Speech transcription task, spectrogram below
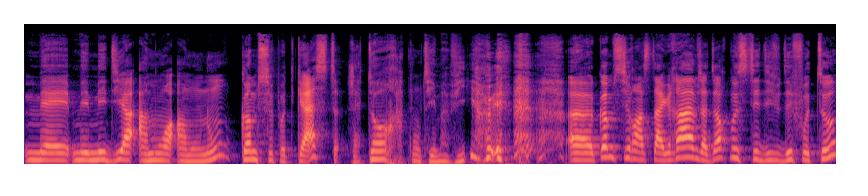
mes, mes, médias à moi, à mon nom, comme ce podcast. J'adore raconter ma vie. Euh, comme sur Instagram, j'adore poster des, photos.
